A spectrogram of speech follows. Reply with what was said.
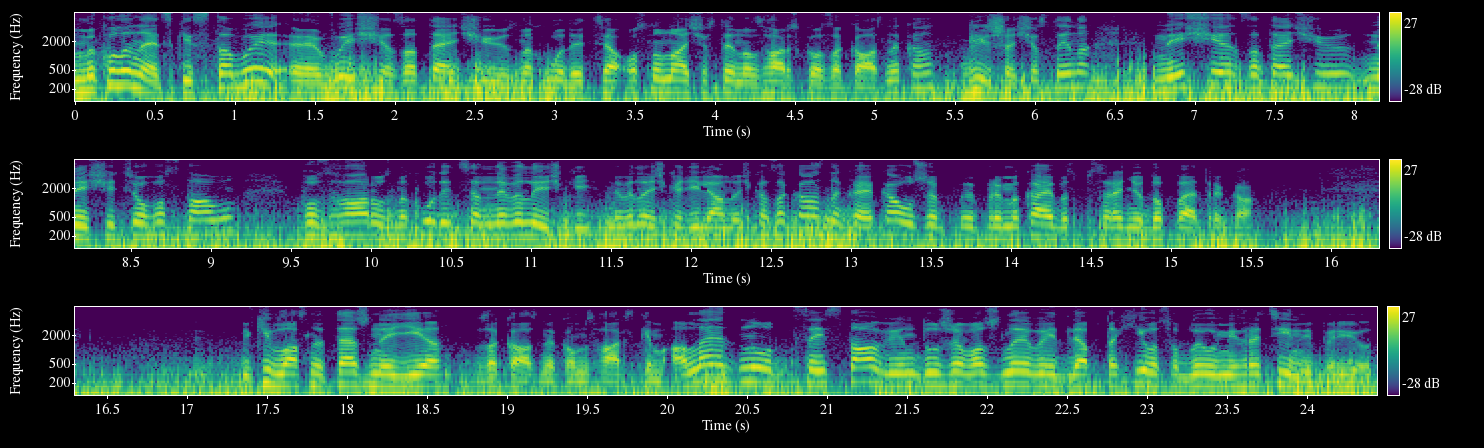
Миколинецькі стави е, вище за течією знаходиться основна частина згарського заказника, більша частина. Нижче за течією, нижче цього ставу, по згару знаходиться невеличкий, невеличка діляночка заказника, яка вже примикає безпосередньо до Петрика. Який, власне, теж не є заказником згарським. Але ну, цей став він дуже важливий для птахів, особливо в міграційний період.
